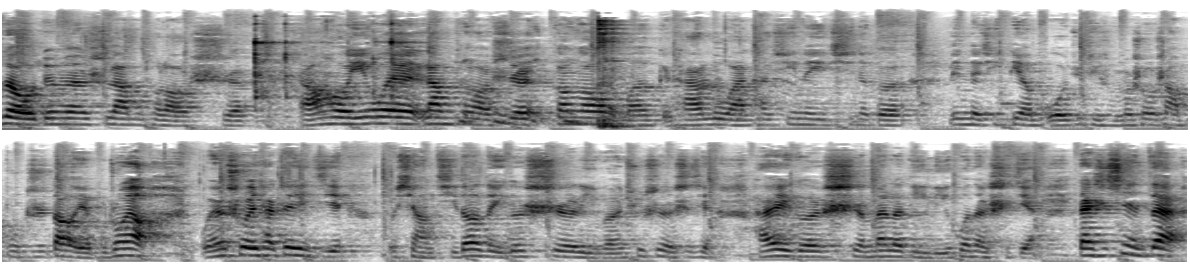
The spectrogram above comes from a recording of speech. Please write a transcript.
坐在我对面的是拉木头老师，然后因为拉木头老师 刚刚我们给他录完他新的一期那个拎得清电波，具体什么时候上不知道也不重要。我先说一下这一集我想提到的一个是李玟去世的事情，还有一个是 Melody 离婚的事件。但是现在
